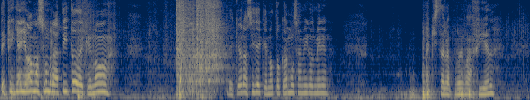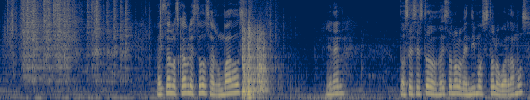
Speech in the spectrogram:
de que ya llevamos un ratito de que no. De que ahora sí de que no tocamos, amigos, miren. Aquí está la prueba fiel. Ahí están los cables todos arrumbados. Miren. Entonces esto, esto no lo vendimos, esto lo guardamos.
